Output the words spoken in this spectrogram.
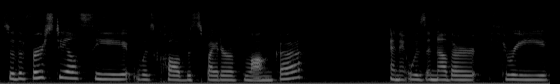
so the first DLC was called The Spider of Lanka, and it was another three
